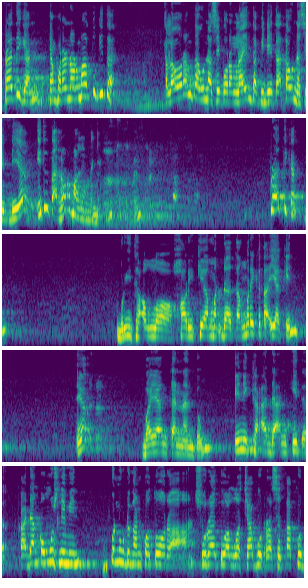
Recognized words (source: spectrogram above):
Perhatikan, yang paranormal itu kita. Kalau orang tahu nasib orang lain tapi dia tak tahu nasib dia, itu tak normal namanya. Perhatikan. Berita Allah, hari kiamat datang, mereka tak yakin. Ya. Bayangkan antum, ini keadaan kita. Kadang kaum muslimin penuh dengan kotoran. Surah itu Allah cabut rasa takut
